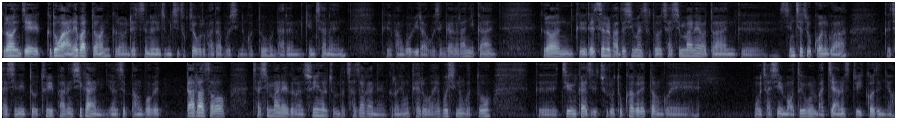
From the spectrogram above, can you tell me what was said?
그런 이제 그동안 안 해봤던 그런 레슨을 좀 지속적으로 받아보시는 것도 나름 괜찮은 그 방법이라고 생각을 하니까 그런 그 레슨을 받으시면서도 자신만의 어떠한 그 신체 조건과 그 자신이 또 투입하는 시간, 연습 방법에 따라서 자신만의 그런 스윙을 좀 더 찾아가는 그런 형태로 해보시는 것도 그 지금까지 주로 독학을 했던 거에 뭐 자신이 뭐 어떻게 보면 맞지 않을 수도 있거든요.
